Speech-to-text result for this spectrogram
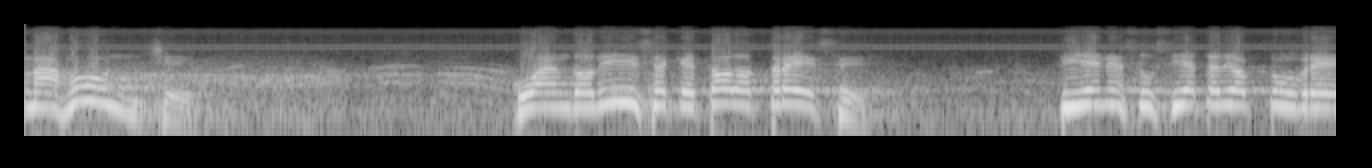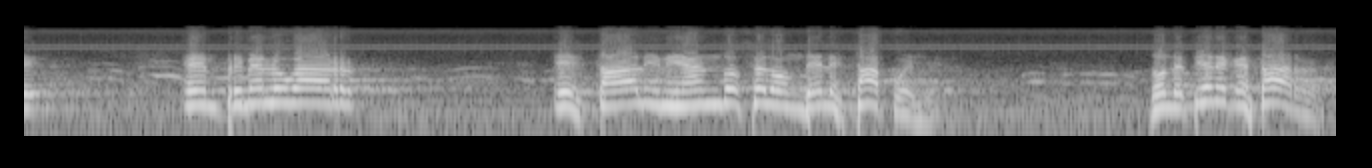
Majunche, cuando dice que todo 13 tiene su 7 de octubre, en primer lugar está alineándose donde él está, pues, donde tiene que estar.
